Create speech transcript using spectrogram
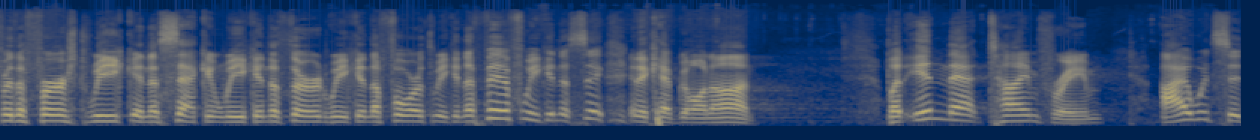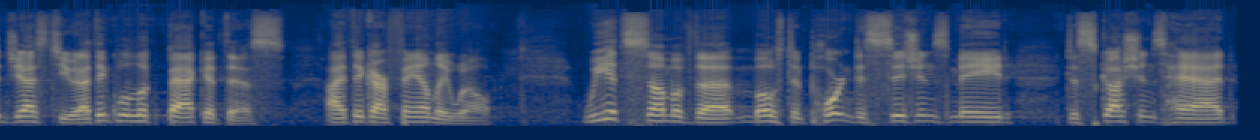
for the first week and the second week and the third week and the fourth week and the fifth week and the sixth, and it kept going on. But in that time frame, I would suggest to you, and I think we'll look back at this, I think our family will. We had some of the most important decisions made, discussions had,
